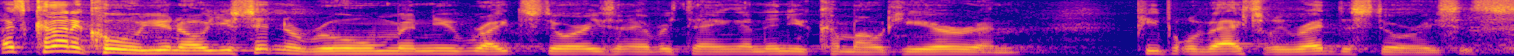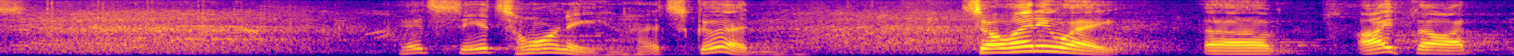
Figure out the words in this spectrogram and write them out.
That's kind of cool, you know. You sit in a room and you write stories and everything, and then you come out here and people have actually read the stories. It's, it's, it's horny. It's good. So, anyway, uh, I thought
